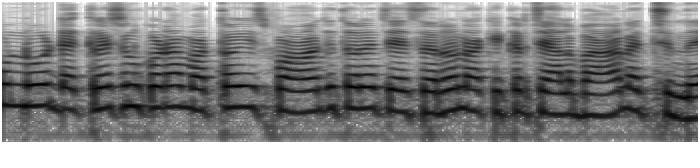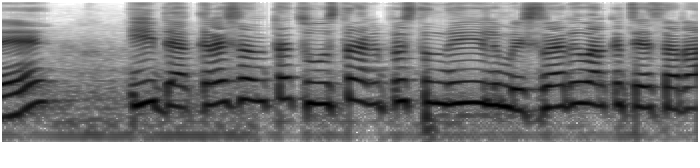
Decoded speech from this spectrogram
ఉన్న డెకరేషన్ కూడా మొత్తం ఈ స్పాంజ్ తోనే చేశారు. నాకు ఇక్కడ చాలా బాగా నచ్చింది. ఈ డెకరేషన్ అంతా చూస్తే అనిపిస్తుంది వీళ్ళు మిషనరీ వర్క్ చేశారా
